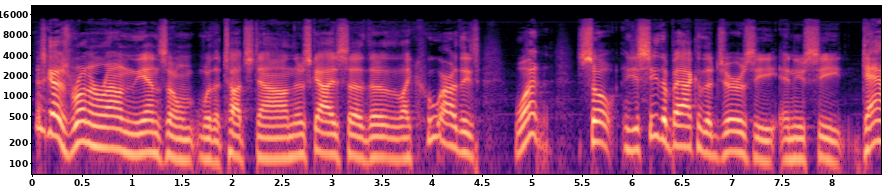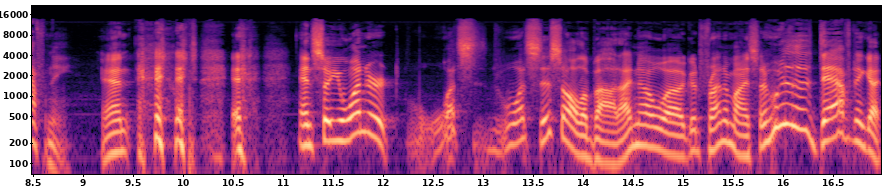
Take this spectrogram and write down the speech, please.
there's guys running around in the end zone with a touchdown. There's guys uh, that are like, who are these? What? So you see the back of the jersey and you see Dafney, and and, so you wonder what's what's this all about. I know a good friend of mine said, "Who is this Dafney guy?"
